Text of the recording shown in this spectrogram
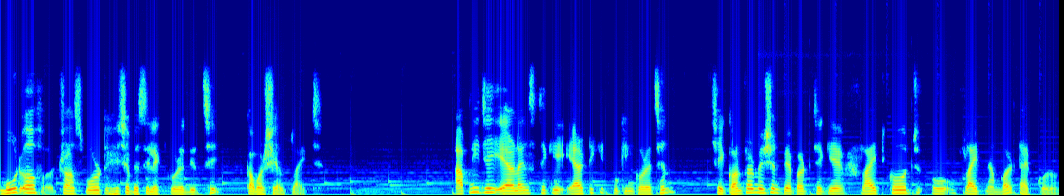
মুড অফ ট্রান্সপোর্ট হিসেবে সিলেক্ট করে দিচ্ছি কমার্শিয়াল ফ্লাইট। আপনি যেই এয়ারলাইন্স থেকে এয়ার টিকিট বুকিং করেছেন, সেই কনফার্মেশন পেপার থেকে ফ্লাইট কোড ও ফ্লাইট নাম্বার টাইপ করুন।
